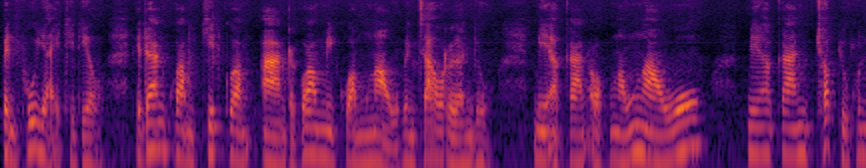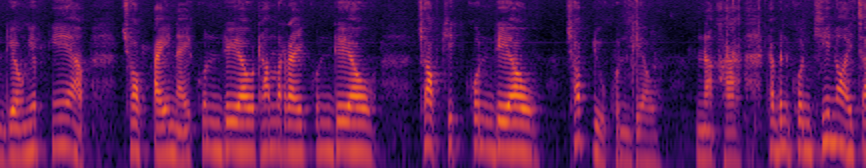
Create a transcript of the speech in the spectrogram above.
เป็นผู้ใหญ่ทีเดียว ในด้านความคิดความอ่านแต่ก็มีความเหงาเป็นเจ้าเรือนอยู่ มีอาการออกเหงาเหงามีอาการชอบอยู่คนเดียวเงียบ ชอบไปไหนคนเดียวทำอะไรคนเดียว ชอบคิดคนเดียว ชอบอยู่คนเดียวนะคะแต่เป็นคนขี้น้อยใจ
